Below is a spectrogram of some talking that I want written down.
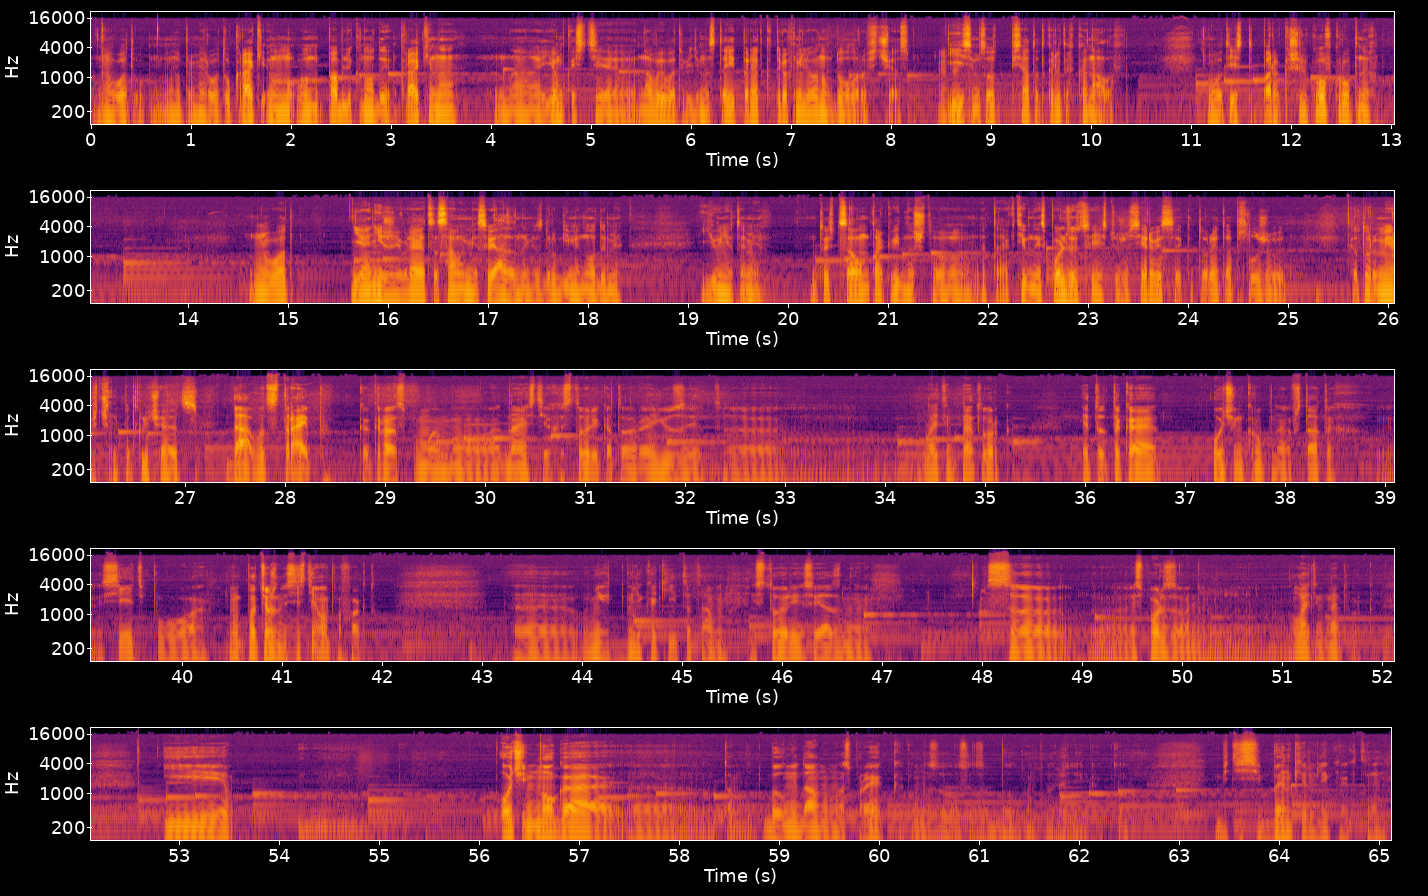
Вот, например, вот у Краки, ну, у паблик ноды Кракена на емкости на вывод, видимо, стоит порядка 3 миллионов долларов сейчас. Uh-huh. И 750 открытых каналов. Вот, есть пара кошельков крупных. Вот. И они же являются самыми связанными с другими нодами, юнитами. Ну, то есть в целом так видно, что это активно используется. Есть уже сервисы, которые это обслуживают, к которым мерчанты подключаются. Да, вот Stripe как раз, по-моему, одна из тех историй, которая юзает э, Lightning Network. Это такая очень крупная в Штатах э, сеть по... Ну, платежная система по факту. Э, у них были какие-то там истории, связанные с э, использованием Lightning Network. И очень много там был недавно у нас проект, как он назывался, забыл, там, подожди, BTC Banker или как-то.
